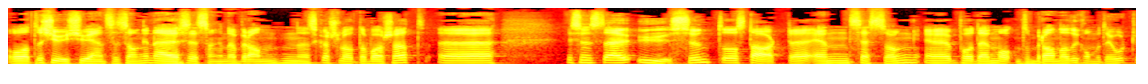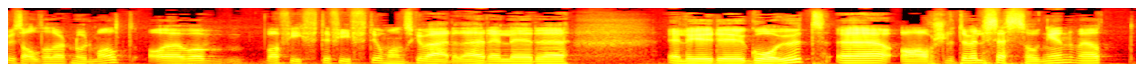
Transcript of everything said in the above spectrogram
Og at 2021-sesongen er sesongen da Brann skal slå tilbake. Uh, jeg syns det er usunt å starte en sesong eh, på den måten som Brann hadde kommet til å gjort hvis alt hadde vært normalt. Det var- var 50-50 om han skulle være der eller, eh, eller eh, gå ut. Avslutter vel sesongen med at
